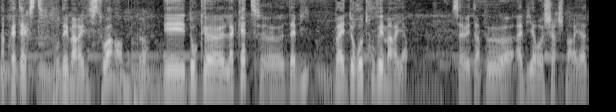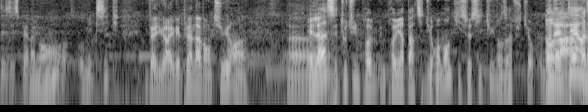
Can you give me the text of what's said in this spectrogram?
un prétexte pour démarrer l'histoire. D'accord. Et donc la quête d'Abby va être de retrouver Maria. Ça va être un peu euh, Abby recherche Maria désespérément euh, au Mexique. Il va lui arriver plein d'aventures. Euh, Et là, c'est toute une, pre- une première partie du roman qui se situe dans un futur. Dans on un alterne.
